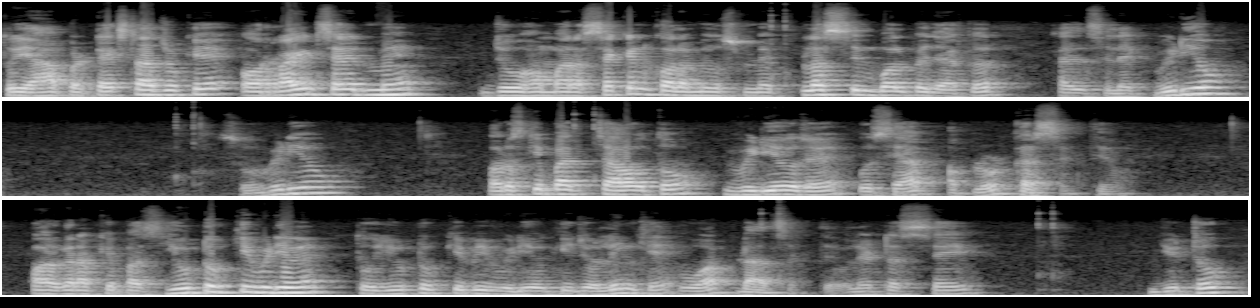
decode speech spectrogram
तो यहाँ पर टेक्स्ट आ चुके हैं। और राइट साइड में जो हमारा सेकंड कॉलम है, उसमें प्लस सिंबल पे जाकर I select video so video और उसके बाद चाहो तो वीडियो जो है, उसे आप अपलोड कर सकते हो। और अगर आपके पास यूट्यूब की वीडियो है तो यूट्यूब की भी वीडियो की जो लिंक है, वो आप डाल सकते हो। लेटेस्ट से यूट्यूब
